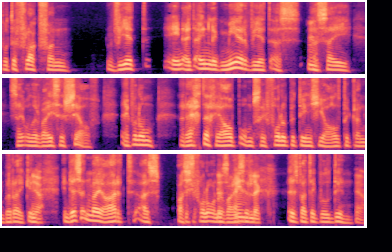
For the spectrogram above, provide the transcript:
tot 'n vlak van weet en uiteindelik meer weet as hmm. as sy sy onderwyser self. Ek wil hom regtig help om sy volle potensiaal te kan bereik en ja. en dis in my hart as passievolle onderwyser is wat ek wil doen. Ja.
